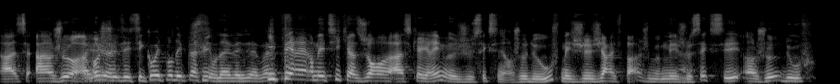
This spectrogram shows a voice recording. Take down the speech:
Ah, c'est un jeu. ah, moi, je c'est- complètement déplacé. je suis On avait, ouais. hyper hermétique à ce genre à Skyrim. Je sais que c'est un jeu de ouf, mais j'y arrive pas. Je- mais je sais que c'est un jeu de ouf.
